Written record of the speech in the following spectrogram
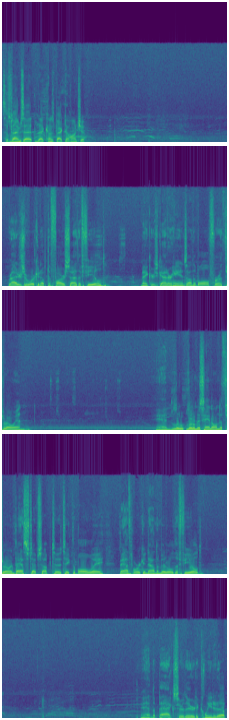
Sometimes that, that comes back to haunt you. Riders are working up the far side of the field. Menker's got her hands on the ball for a throw in. And little little mishandle on the throw and Bath steps up to take the ball away. Bath working down the middle of the field. And the backs are there to clean it up.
